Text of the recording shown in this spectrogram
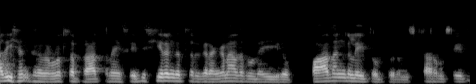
ஆதிசங்கர மனசுல பிரார்த்தனை செய்து ஸ்ரீரங்கத்தில் இருக்கிற ரங்கநாதனுடைய இரு பாதங்களை தொட்டு நமஸ்காரம் செய்து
